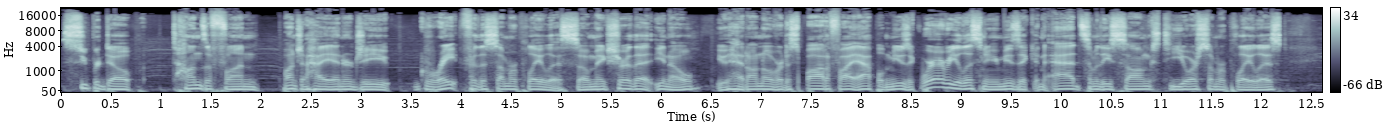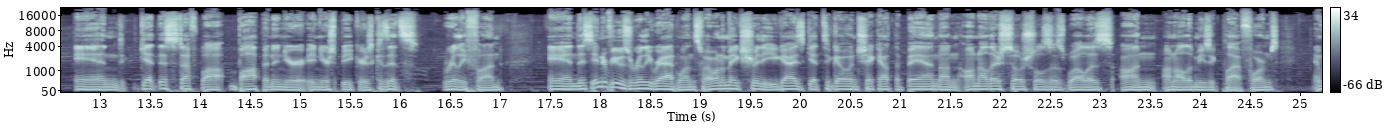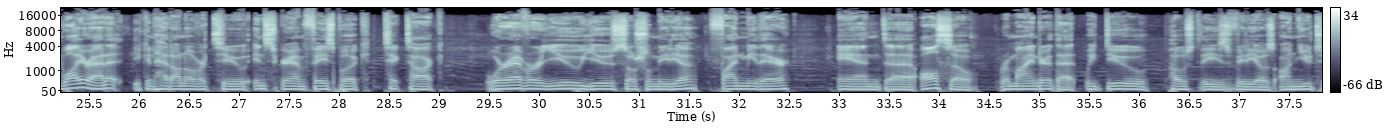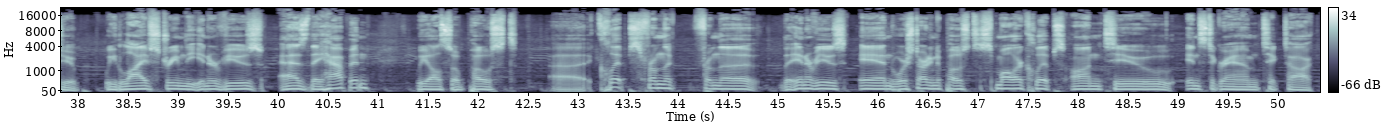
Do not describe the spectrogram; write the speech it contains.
Super dope, tons of fun, bunch of high energy, great for the summer playlist. So make sure that, you know, you head on over to Spotify, Apple Music, wherever you listen to your music and add some of these songs to your summer playlist and get this stuff bop- bopping in your in your speakers cuz it's really fun. And this interview is a really rad one, so I want to make sure that you guys get to go and check out the band on on all their socials as well as on on all the music platforms. And while you're at it, you can head on over to Instagram, Facebook, TikTok, wherever you use social media. Find me there. And uh, also, reminder that we do post these videos on YouTube. We live stream the interviews as they happen. We also post uh, clips from the from the the interviews, and we're starting to post smaller clips onto Instagram, TikTok.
